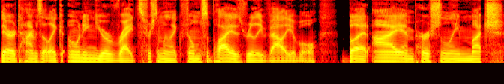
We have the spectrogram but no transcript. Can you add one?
there are times that like owning your rights for something like film supply is really valuable but i am personally much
